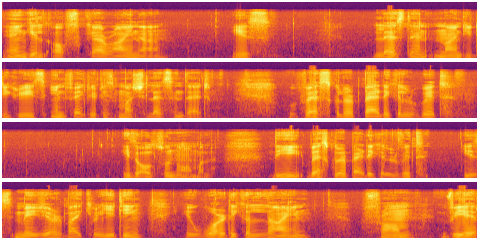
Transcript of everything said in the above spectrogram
Angle of carina is less than 90 degrees. In fact, it is much less than that. Vascular pedicle width is also normal. The vascular pedicle width is measured by creating a vertical line from where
